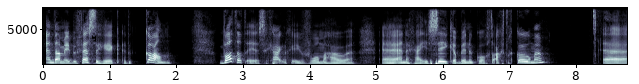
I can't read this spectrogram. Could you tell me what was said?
En daarmee bevestig ik, het kan. Wat dat is, ga ik nog even voor me houden. Uh, en daar ga je zeker binnenkort achterkomen. Uh,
